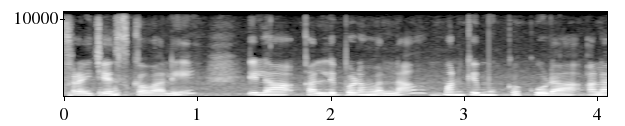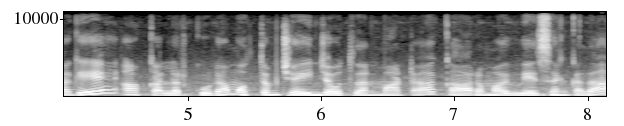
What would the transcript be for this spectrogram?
ఫ్రై చేసుకోవాలి. ఇలా కలిపడం వల్ల మనకి ముక్క కూడా అలాగే ఆ కలర్ కూడా మొత్తం చేంజ్ అవుతుంది అనమాట కారం అవి వేసాం కదా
